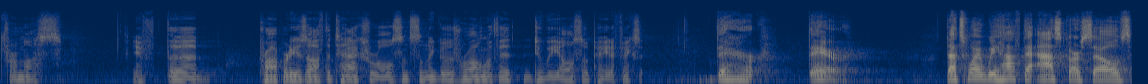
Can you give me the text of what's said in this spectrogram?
From us. If the property is off the tax rolls and something goes wrong with it, do we also pay to fix it? there, there. That's why we have to ask ourselves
